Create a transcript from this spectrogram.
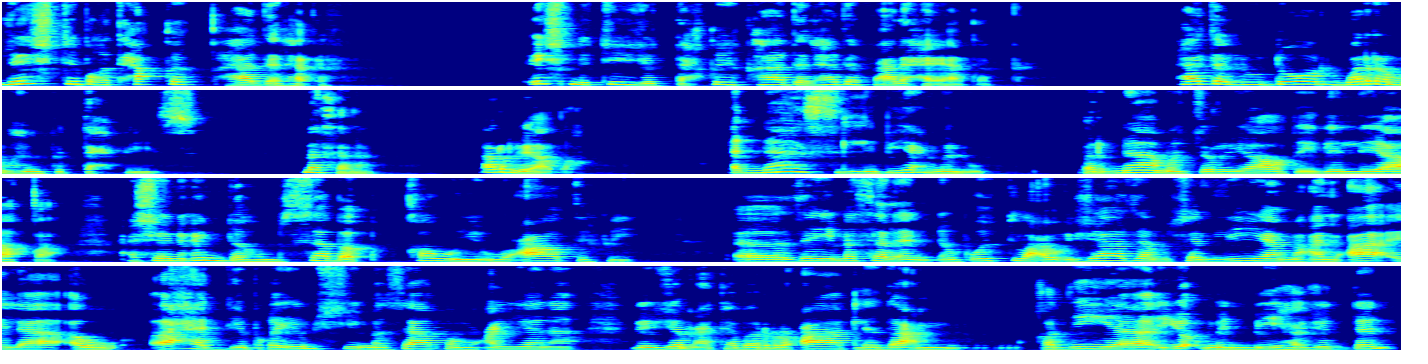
ليش تبغى تحقق هذا الهدف؟ إيش نتيجة تحقيق هذا الهدف على حياتك؟ هذا له دور مرة مهم في التحفيز مثلا الرياضة الناس اللي بيعملوا برنامج رياضي للياقة عشان عندهم سبب قوي وعاطفي. آه زي مثلا يبغوا يطلعوا إجازة مسلية مع العائلة أو أحد يبغى يمشي مسافة معينة لجمع تبرعات لدعم قضية يؤمن بها جدا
